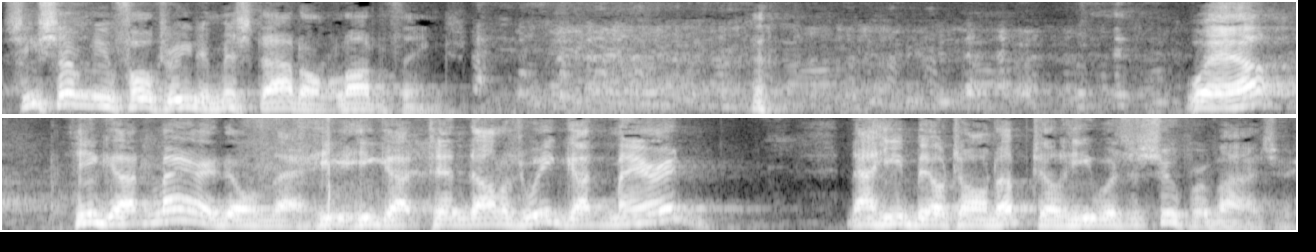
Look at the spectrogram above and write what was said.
See, some of you folks really missed out on a lot of things. well, he got married on that. He, he got $10 a week, got married. Now he built on up till he was a supervisor.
